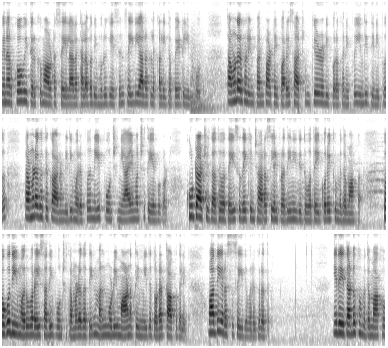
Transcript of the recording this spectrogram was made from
பின்னர் கோவை தெற்கு மாவட்ட செயலாளர் தளபதி முருகேசன் செய்தியாளர்களுக்கு அளித்த பேட்டியின் போது தமிழர்களின் பண்பாட்டை பறைசாற்றும் கீழடி புறக்கணிப்பு இந்தி திணிப்பு தமிழகத்துக்கான நிதி மறுப்பு நீட் போன்ற நியாயமற்ற தேர்வுகள். கூட்டாட்சி தத்துவத்தை சிதைக்கின்ற அரசியல் பிரதிநிதித்துவத்தை குறைக்கும் விதமாக. தொகுதி மறுவரை சதி போன்ற தமிழகத்தின் மண்மொழி மானத்தின் மீது தொடர் தாக்குதலை மத்திய அரசு செய்து வருகிறது. இதை தடுக்கும் விதமாக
